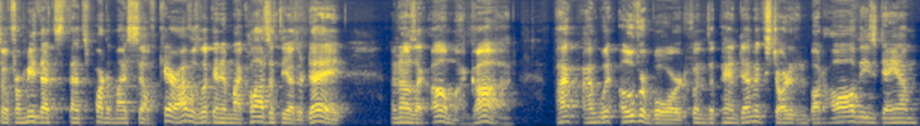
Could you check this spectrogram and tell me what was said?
So for me, that's that's part of my self-care. I was looking in my closet the other day and I was like, oh my God. I, I went overboard when the pandemic started and bought all these damn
